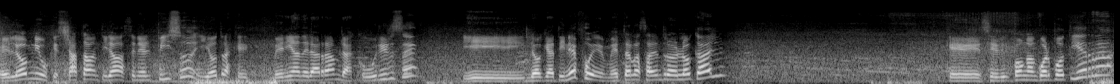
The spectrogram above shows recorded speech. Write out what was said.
el ómnibus, que ya estaban tiradas en el piso y otras que venían de la rambla a cubrirse. Y lo que atiné fue meterlas adentro del local, que se pongan cuerpo a tierra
